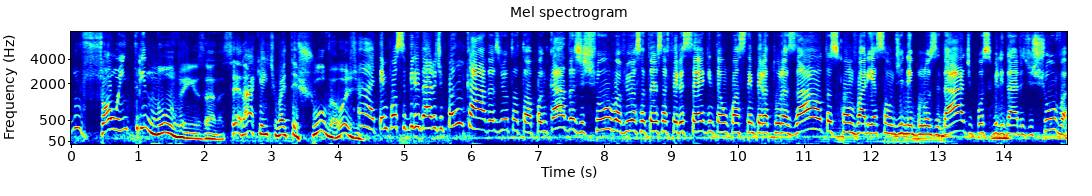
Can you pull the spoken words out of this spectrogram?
O sol entre nuvens, Ana. Será que a gente vai ter chuva hoje? Ah, tem possibilidade de pancadas, viu, Totó? Pancadas de chuva, viu? Essa terça-feira segue, então, com as temperaturas altas, com variação de nebulosidade, possibilidade de chuva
